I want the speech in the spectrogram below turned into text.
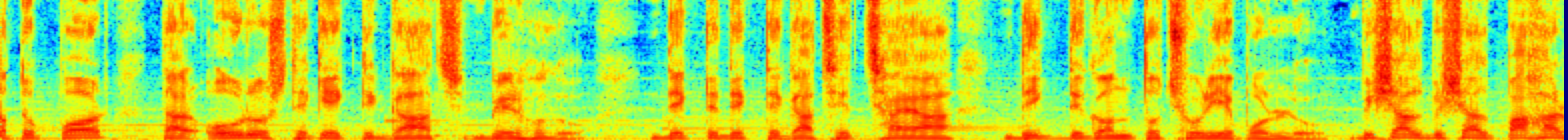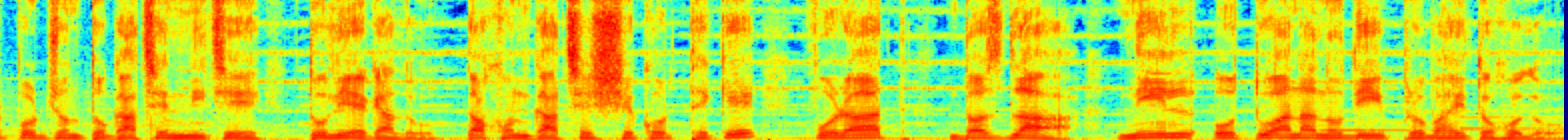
অতঃপর তার ঔরস থেকে একটি গাছ বের হলো। দেখতে দেখতে গাছের ছায়া দিক দিগন্ত ছড়িয়ে পড়ল। বিশাল বিশাল পাহাড় পর্যন্ত গাছের নিচে তলিয়ে গেল। তখন গাছের শেকড় থেকে ফোরাত দজলা, নীল ও তুয়ানা নদী প্রবাহিত হল।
